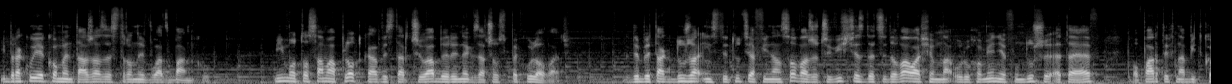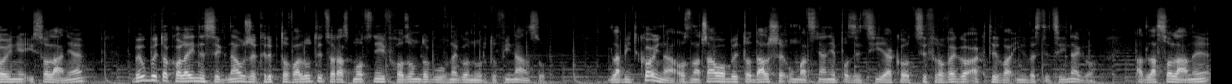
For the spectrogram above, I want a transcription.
i brakuje komentarza ze strony władz banku. Mimo to sama plotka wystarczyła, by rynek zaczął spekulować. Gdyby tak duża instytucja finansowa rzeczywiście zdecydowała się na uruchomienie funduszy ETF opartych na Bitcoinie i Solanie, byłby to kolejny sygnał, że kryptowaluty coraz mocniej wchodzą do głównego nurtu finansów. Dla Bitcoina oznaczałoby to dalsze umacnianie pozycji jako cyfrowego aktywa inwestycyjnego, a dla Solany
